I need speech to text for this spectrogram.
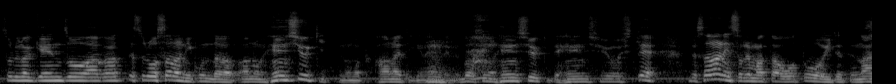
それが現像上がってそれをさらに今度はあの編集機っていうのをまた買わないといけないんだけど、その編集機で編集をしてでさらにそれまた音を入れて何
